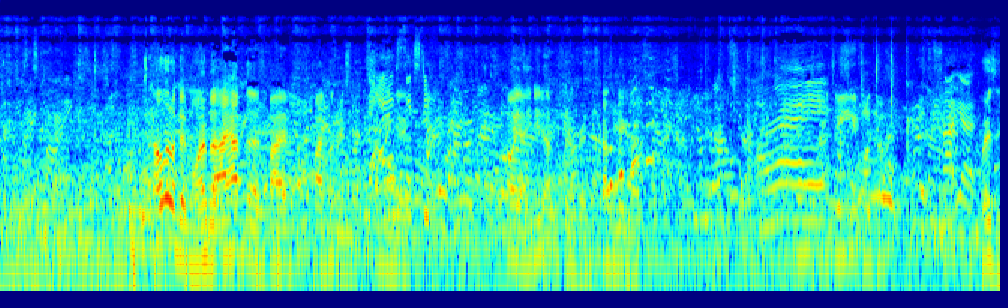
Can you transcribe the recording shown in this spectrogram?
A little bit more, but I have the five five hundred something gig. 64. Oh yeah, you need to up- put upgrade. Thousand gigabytes. Alright. Not yet. Where is he?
